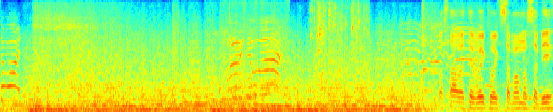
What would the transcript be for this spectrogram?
Давай, давай, давай! Поставити виклик самому собі,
